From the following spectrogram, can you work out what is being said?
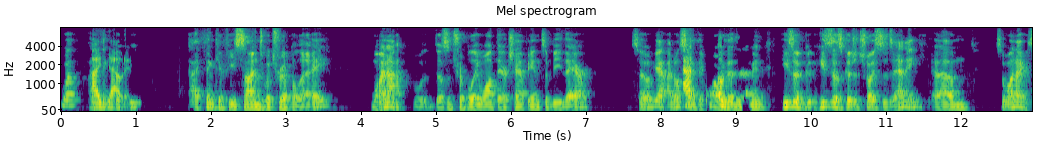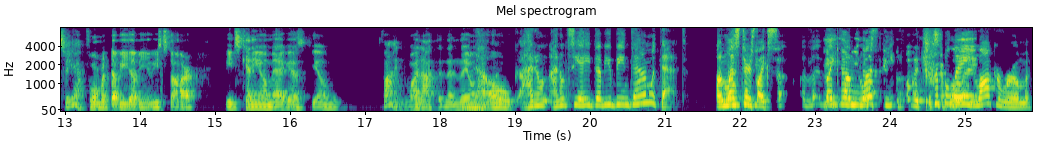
Well, I, I doubt it. He, I think if he signs with AAA, why not? Doesn't AAA want their champion to be there? So yeah, I don't see anything wrong with it. I mean, he's a he's as good a choice as any. Um, so why not? So yeah, former WWE star beats Kenny Omega. You know, fine. Why not? And then they all no, to- I don't. I don't see AEW being down with that. Unless there's like like AEW unless the, the AAA locker room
